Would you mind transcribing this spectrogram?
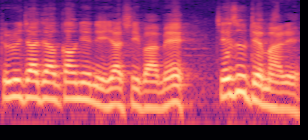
တူတူကြကြကောင်းခြင်းတွေရရှိပါမယ် ကျေးဇူးတင်ပါတယ်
